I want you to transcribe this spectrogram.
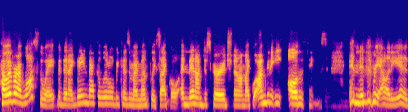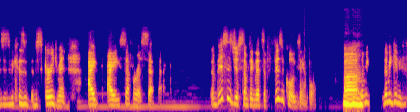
However, I've lost the weight, but then I gained back a little because of my monthly cycle, and then I'm discouraged, and I'm like, well, I'm going to eat all the things, and then the reality is, is because of the discouragement, I I suffer a setback. And this is just something that's a physical example. Uh, mm-hmm. Uh, let me let me give you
